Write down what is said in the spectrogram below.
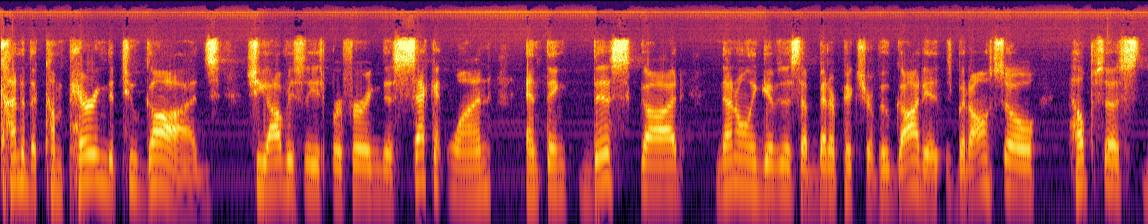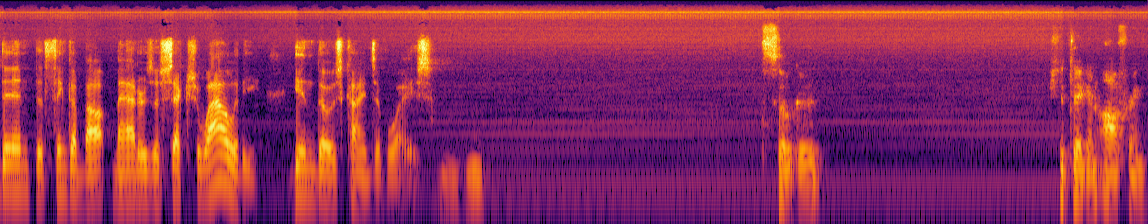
kind of the comparing the two gods, she obviously is preferring this second one and think this God not only gives us a better picture of who God is, but also helps us then to think about matters of sexuality in those kinds of ways. Mm-hmm. So good. Should take an offering.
